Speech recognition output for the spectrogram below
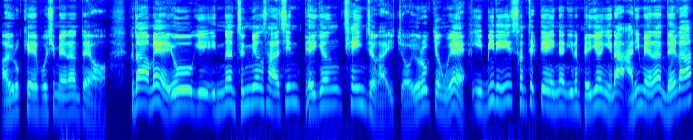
아, 이렇게 보시면은 돼요. 그 다음에 여기 있는 증명사진 배경 체인저가 있죠. 이럴 경우에 이 미리 선택되어 있는 이런 배경이나 아니면은 내가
